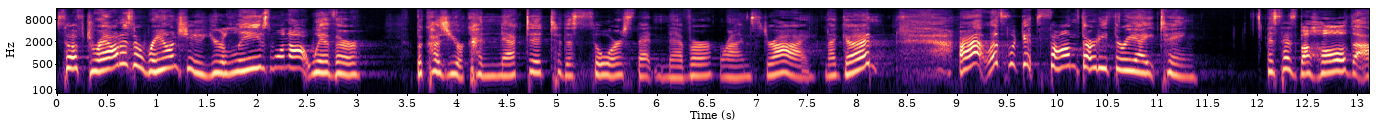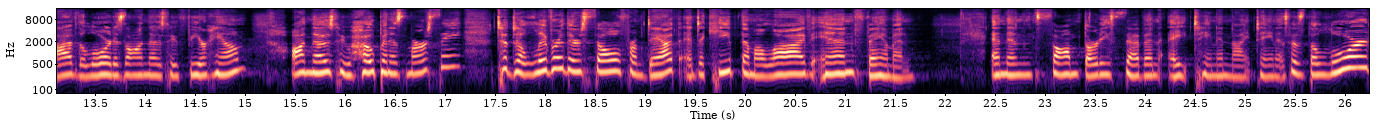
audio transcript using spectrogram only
So if drought is around you, your leaves will not wither because you're connected to the source that never runs dry. Not good? All right, let's look at Psalm 33 18. It says, Behold, the eye of the Lord is on those who fear him, on those who hope in his mercy, to deliver their soul from death and to keep them alive in famine. And then Psalm 37, 18 and 19. It says, The Lord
